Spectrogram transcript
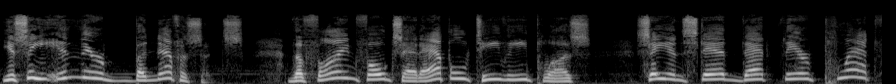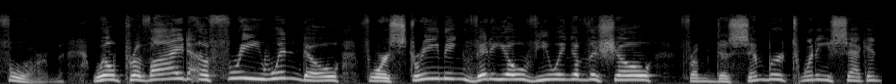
You see, in their beneficence, the fine folks at Apple TV Plus say instead that their platform will provide a free window for streaming video viewing of the show from December 22nd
